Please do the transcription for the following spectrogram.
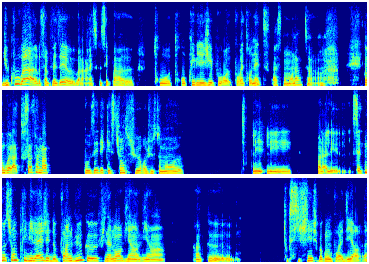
Du coup, voilà, ça me faisait, voilà, est-ce que c'est pas trop, trop privilégié pour, pour être honnête à ce moment-là Donc, voilà, tout ça, ça m'a posé des questions sur justement les, les, voilà, les, cette notion de privilège et de point de vue que finalement vient, vient un peu toxifier, je sais pas comment on pourrait dire, euh,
